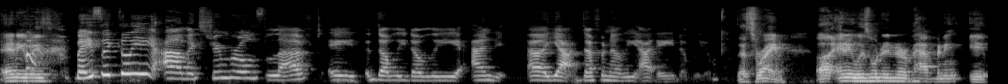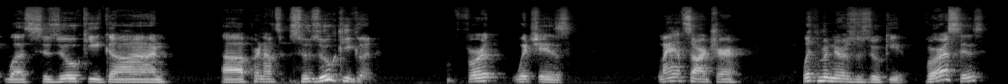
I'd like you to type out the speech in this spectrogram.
Anyways, Basically, um, Extreme Rules left a WWE, and uh, yeah, definitely at AEW. that's right. Uh, anyways, what ended up happening? It was Suzuki Gun, uh, pronounced Suzuki Gun, for which is Lance Archer with Minoru Suzuki versus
